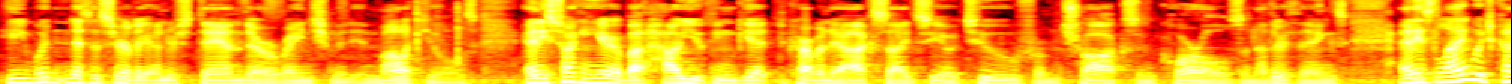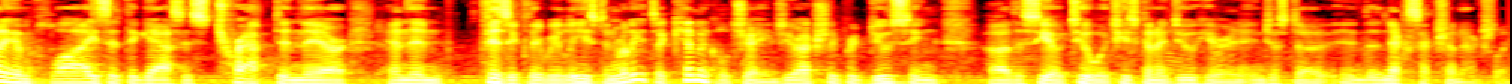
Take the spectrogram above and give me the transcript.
He wouldn't necessarily understand their arrangement in molecules. And he's talking here about how you can get carbon dioxide, CO2, from chalks and corals and other things. And his language kind of implies that the gas is trapped in there and then physically released. And really, it's a chemical change. You're actually producing uh, the CO2, which he's going to do here in, in just uh, in the next section, actually.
